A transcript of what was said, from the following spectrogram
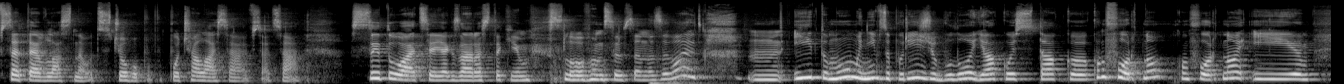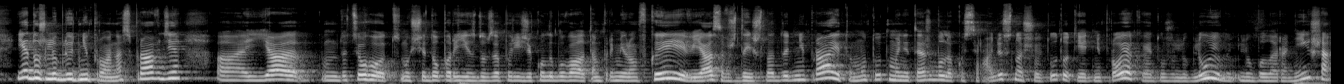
все те, власне, от з чого почалася вся ця ситуація, як зараз таким словом це все називають. І тому мені в Запоріжжі було якось так е, комфортно. Комфортно. І я дуже люблю Дніпро. Насправді е, я до цього, ну ще до переїзду в Запоріжжя, коли бувала там, приміром, в Києві, я завжди йшла до Дніпра, і тому тут мені теж було якось радісно, що тут от є Дніпро, яке я дуже люблю і любила раніше.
